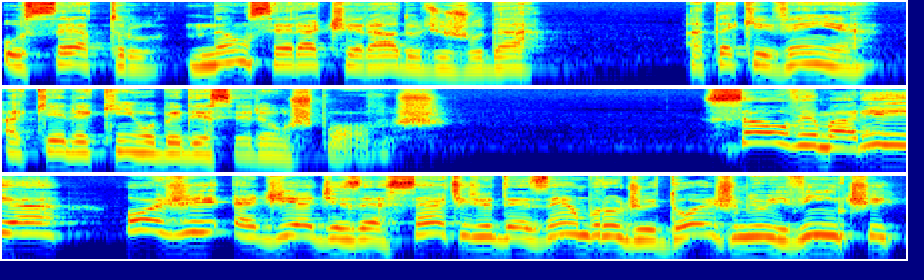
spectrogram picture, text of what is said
O cetro não será tirado de Judá, até que venha aquele a quem obedecerão os povos. Salve Maria! Hoje é dia 17 de dezembro de 2020,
